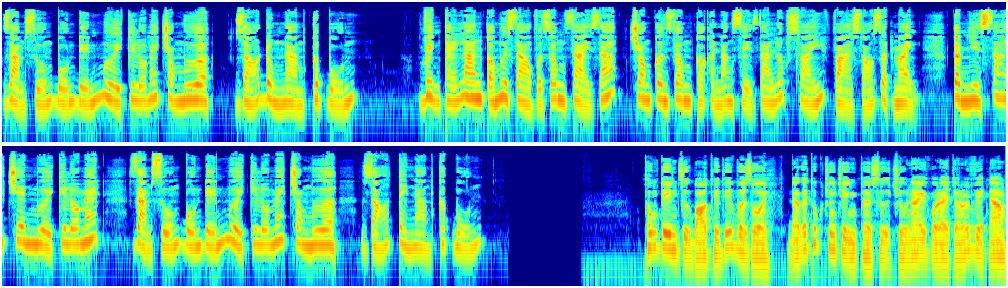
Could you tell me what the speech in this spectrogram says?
giảm xuống 4 đến 10 km trong mưa, gió đông nam cấp 4. Vịnh Thái Lan có mưa rào và rông rải rác, trong cơn rông có khả năng xảy ra lốc xoáy và gió giật mạnh, tầm nhìn xa trên 10 km, giảm xuống 4 đến 10 km trong mưa, gió Tây Nam cấp 4. Thông tin dự báo thời tiết vừa rồi đã kết thúc chương trình thời sự chiều nay của Đài Tiếng nói Việt Nam.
